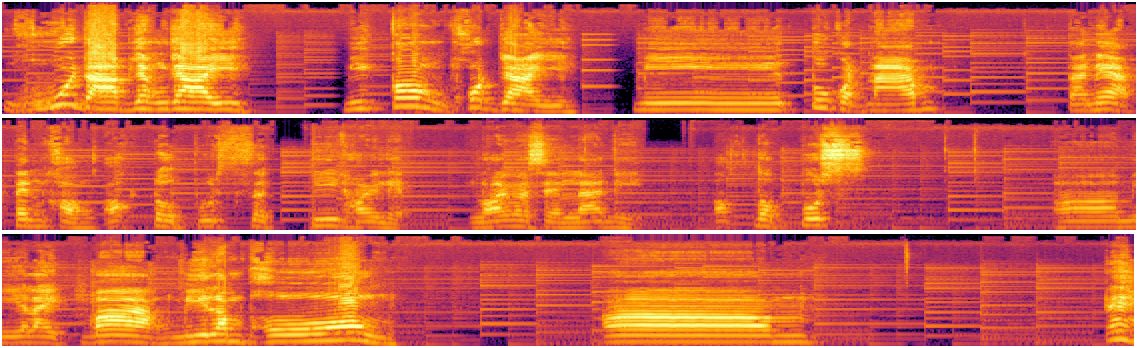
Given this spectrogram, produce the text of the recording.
โอ้ยดาบอย่างใหญ่ มีกล้องโคตรใหญ่ มีตู้กดน้ำ แต่เนี่ยเป็นของ Octopus Ski Toilet ร้อยเปอร์เซ็นต์แล้วนี่ Octopus อ่อมีอะไรบ้างมีลำโพงอเอ๊ะ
